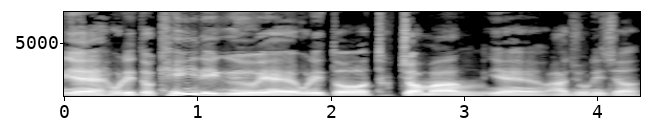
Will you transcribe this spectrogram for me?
예, 우리 또 K리그의 우리 또 득점왕, 예, 아주 우리 저,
